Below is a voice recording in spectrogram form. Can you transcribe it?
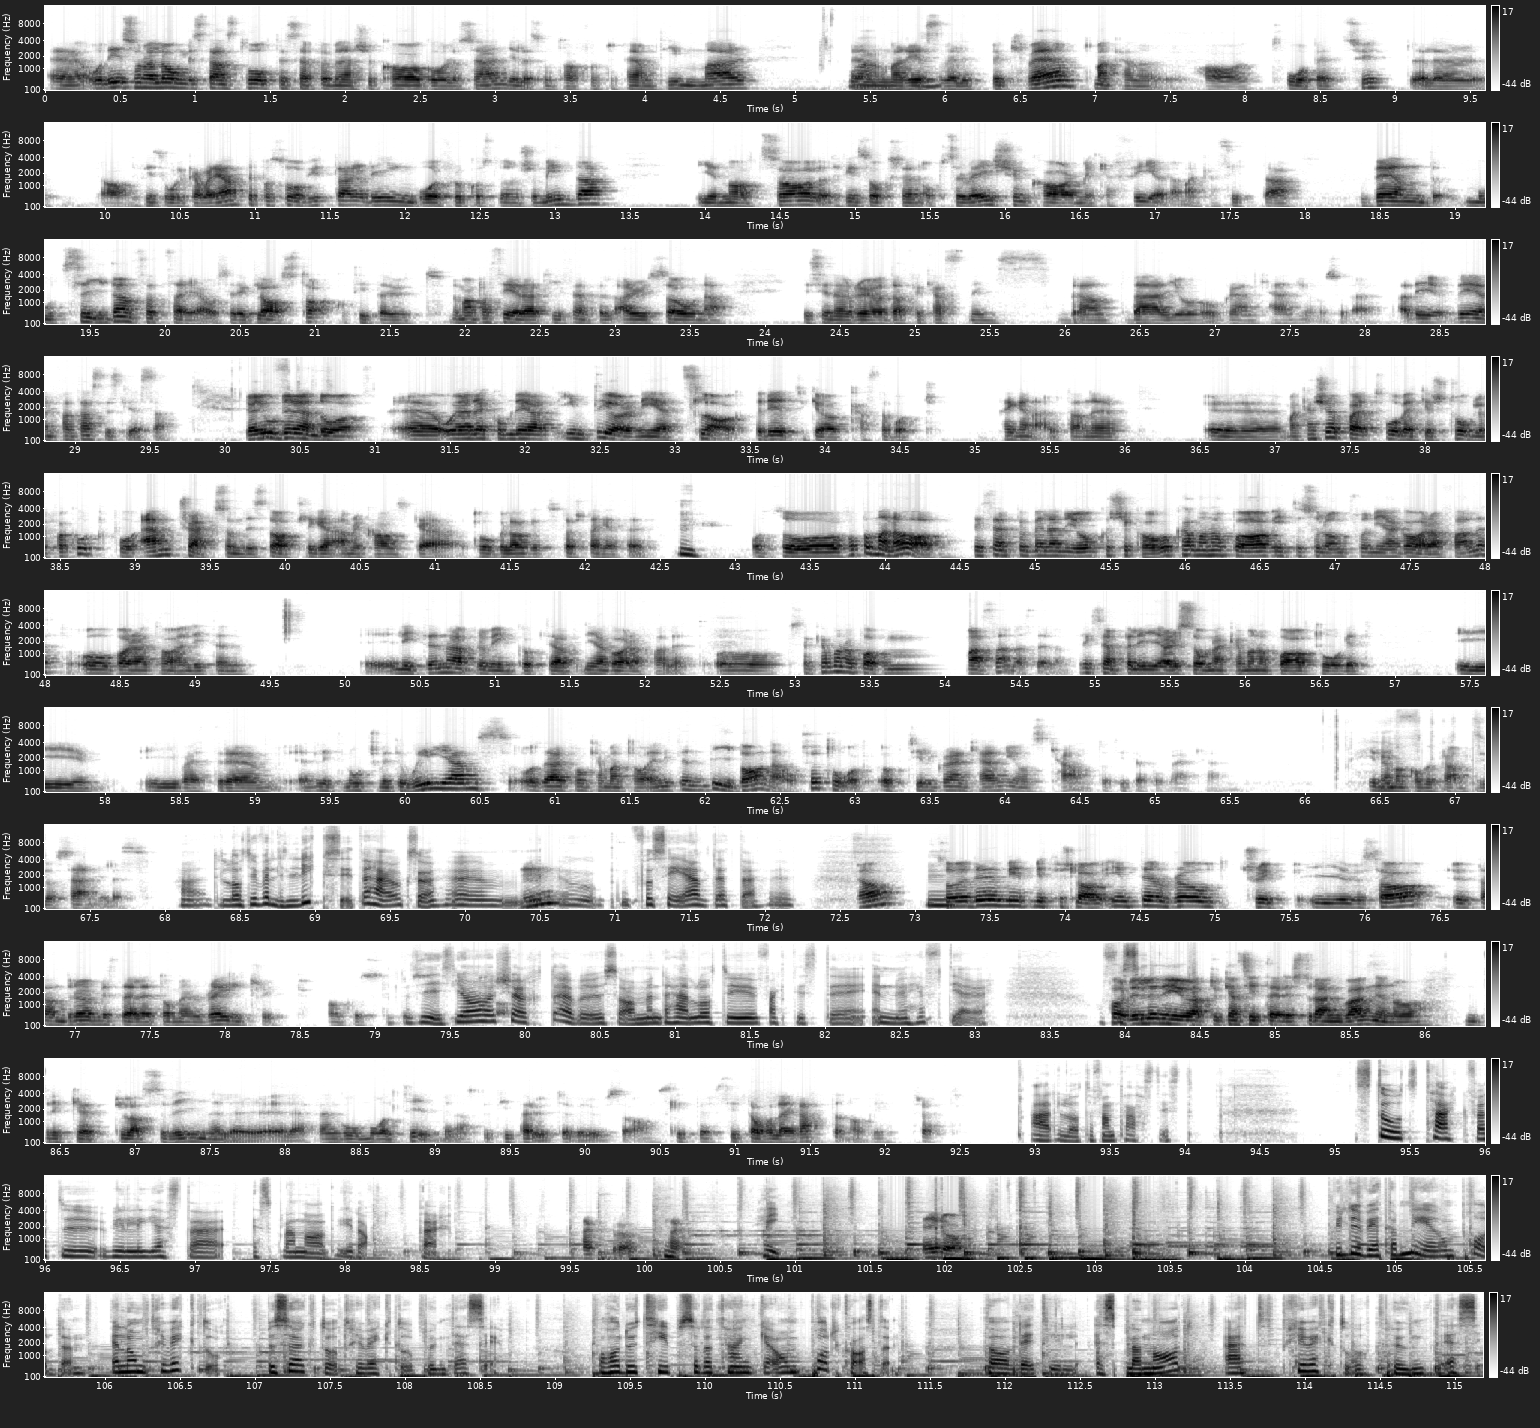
Eh, och det är sådana långdistanståg till exempel mellan Chicago och Los Angeles som tar 45 timmar. Men wow. man reser väldigt bekvämt. Man kan ha tvåbäddshytt eller ja, det finns olika varianter på sovhyttar. Det ingår frukost, lunch och middag i en matsal. Det finns också en observation car med café där man kan sitta vänd mot sidan så att säga och så är det glastak och titta ut när man passerar till exempel Arizona med sina röda förkastningsbrant berg och Grand Canyon och sådär. Ja, det, det, är en fantastisk resa. Jag gjorde den då eh, och jag rekommenderar att inte göra den i ett slag för det tycker jag kastar bort pengarna utan eh, eh, man kan köpa ett två veckors tågluffarkort på Amtrak som det statliga amerikanska tågbolaget största heter. Mm. Och så hoppar man av. Till exempel mellan New York och Chicago kan man hoppa av, inte så långt från Niagarafallet och bara ta en liten, eh, liten abrovink upp till Niagarafallet. Och sen kan man hoppa av på massa andra ställen. Till exempel i Arizona kan man hoppa av tåget i, i vad heter det, en liten ort som heter Williams och därifrån kan man ta en liten bibana, också tåg, upp till Grand Canyons kant och titta på Grand Canyon. Innan man kommer fram till Los Angeles. Ja, det låter ju väldigt lyxigt det här också. Ehm, mm. Få se allt detta. Ja, mm. så det är mitt, mitt förslag. Inte en roadtrip i USA utan dröm istället om en railtrip. Precis, jag har kört över USA men det här låter ju faktiskt eh, ännu häftigare. Fördelen är ju att du kan sitta i restaurangvagnen och dricka ett glas vin eller, eller äta en god måltid medan du tittar ut över USA. Slipper sitta och hålla i ratten och bli trött. Ja, det låter fantastiskt. Stort tack för att du ville gästa Esplanad idag, Per. Tack så du Tack. Hej. Hej då. Vill du veta mer om podden eller om Trivector? Besök då trivector.se. Och har du tips eller tankar om podcasten? Hör av dig till esplanad.trivector.se.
